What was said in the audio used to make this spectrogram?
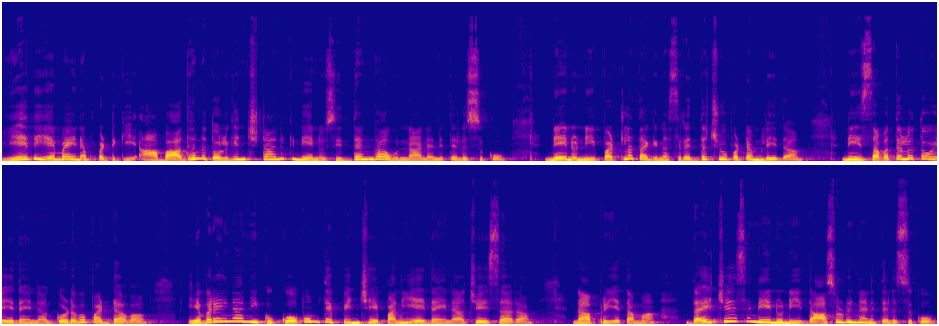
ఏది ఏమైనప్పటికీ ఆ బాధను తొలగించడానికి నేను సిద్ధంగా ఉన్నానని తెలుసుకో. నేను నీ పట్ల తగిన శ్రద్ధ చూపటం లేదా? నీ సవతలతో ఏదైనా గొడవ పడ్డావా? ఎవరైనా నీకు కోపం తెప్పించే పని ఏదైనా చేశారా? నా ప్రియతమ దయచేసి నేను నీ దాసుడినని తెలుసుకో.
